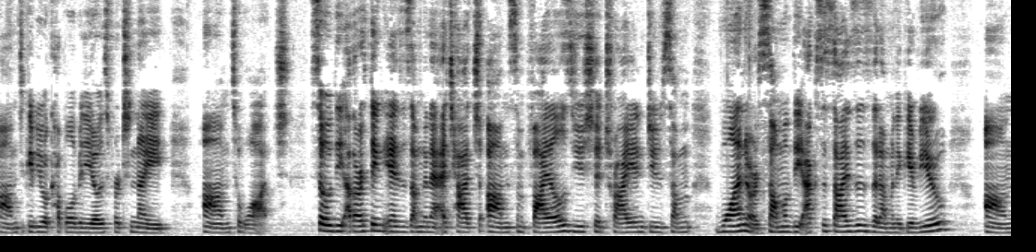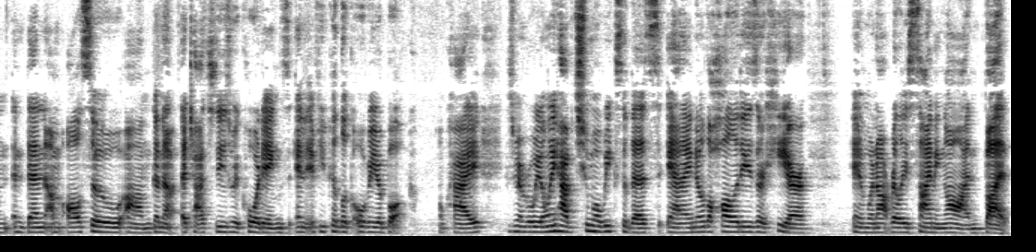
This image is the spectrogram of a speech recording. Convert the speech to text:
um, to give you a couple of videos for tonight um, to watch. So the other thing is, is I'm going to attach um, some files. You should try and do some one or some of the exercises that I'm going to give you. Um, and then I'm also um, going to attach these recordings. And if you could look over your book, okay? Because remember, we only have two more weeks of this. And I know the holidays are here and we're not really signing on. But,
